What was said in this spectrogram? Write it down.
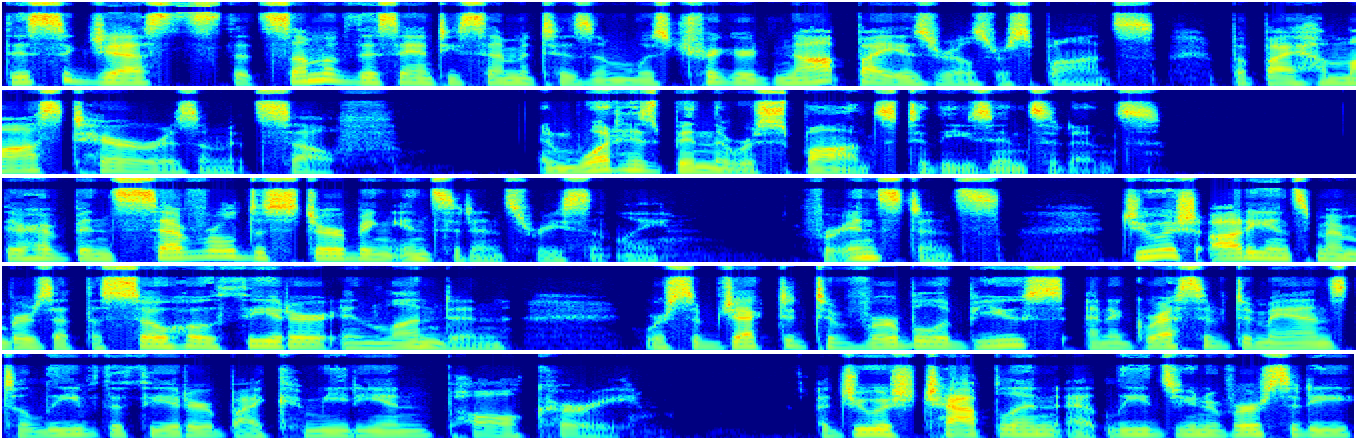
This suggests that some of this anti Semitism was triggered not by Israel's response, but by Hamas terrorism itself. And what has been the response to these incidents? There have been several disturbing incidents recently. For instance, Jewish audience members at the Soho Theatre in London were subjected to verbal abuse and aggressive demands to leave the theatre by comedian Paul Currie. A Jewish chaplain at Leeds University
